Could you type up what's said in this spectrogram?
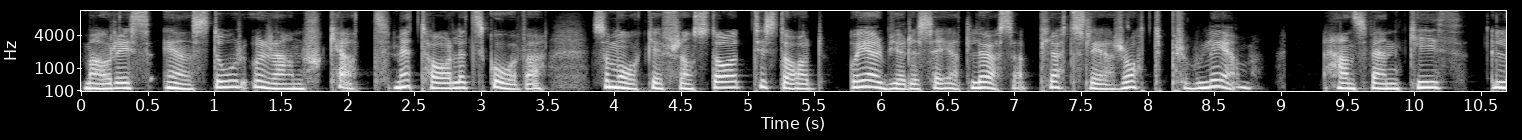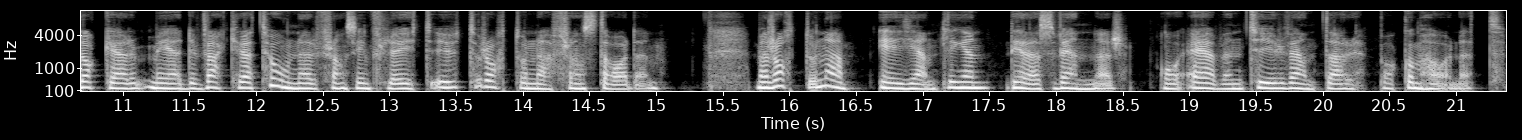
Mauris är en stor orange katt med talets gåva som åker från stad till stad och erbjuder sig att lösa plötsliga råttproblem. Hans vän Keith lockar med vackra toner från sin flöjt ut råttorna från staden. Men råttorna är egentligen deras vänner och äventyr väntar bakom hörnet.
